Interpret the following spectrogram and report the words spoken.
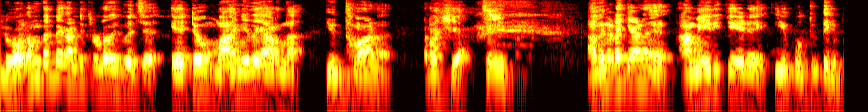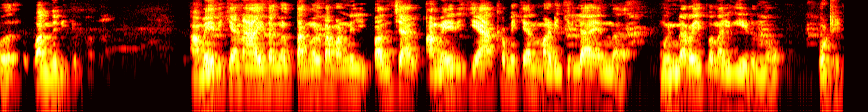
ലോകം തന്നെ കണ്ടിട്ടുള്ളതിൽ വെച്ച് ഏറ്റവും മാന്യതയാർന്ന യുദ്ധമാണ് റഷ്യ ചെയ്യുന്നത്. അതിനിടയ്ക്കാണ് അമേരിക്കയുടെ ഈ കുത്തിത്തിരിപ്പ് വന്നിരിക്കുന്നത്. അമേരിക്കൻ ആയുധങ്ങൾ തങ്ങളുടെ മണ്ണിൽ പതിച്ചാൽ അമേരിക്കയെ ആക്രമിക്കാൻ മടിക്കില്ല എന്ന് മുന്നറിയിപ്പ് നൽകിയിരുന്നു പുടിൻ.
